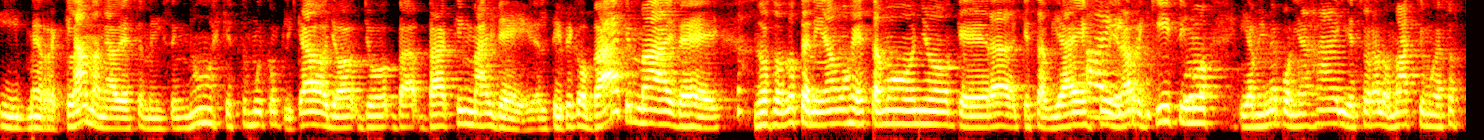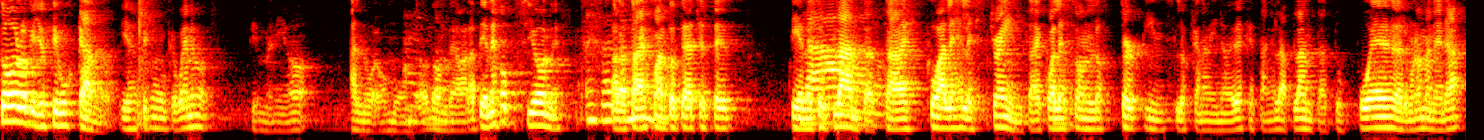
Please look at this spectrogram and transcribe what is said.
y me reclaman a veces, me dicen, no, es que esto es muy complicado, yo, yo, ba- back in my day, el típico back in my day, nosotros teníamos este moño que, era, que sabía esto Ay. y era riquísimo, y a mí me ponía high y eso era lo máximo, eso es todo lo que yo estoy buscando. Y es así como que, bueno, al nuevo mundo, Ay, donde ahora tienes opciones. Ahora sabes cuánto THC tiene tu Claro. planta, sabes cuál es el strain, sabes cuáles son los terpenes, los cannabinoides que están en la planta. Tú puedes de alguna manera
